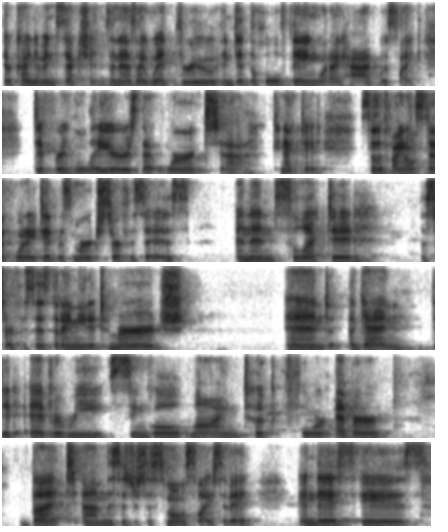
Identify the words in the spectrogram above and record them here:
they're kind of in sections. And as I went through and did the whole thing, what I had was like different layers that weren't uh, connected. So the final step, what I did was merge surfaces and then selected the surfaces that I needed to merge. And again, did every single line took forever, but um, this is just a small slice of it. And this is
